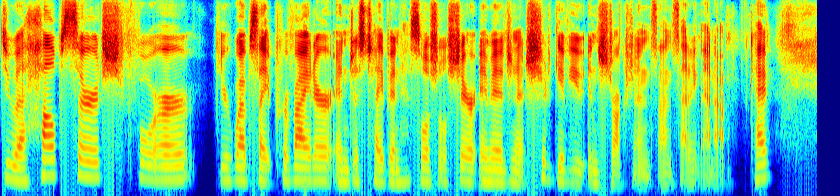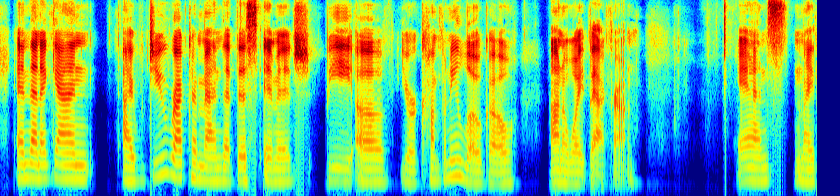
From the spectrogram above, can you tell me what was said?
do a help search for your website provider and just type in social share image and it should give you instructions on setting that up. Okay. And then again, I do recommend that this image be of your company logo on a white background. And my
